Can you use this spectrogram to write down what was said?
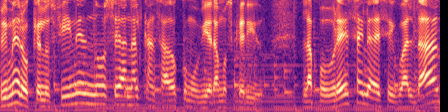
Primero, que los fines no se han alcanzado como hubiéramos querido. La pobreza y la desigualdad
